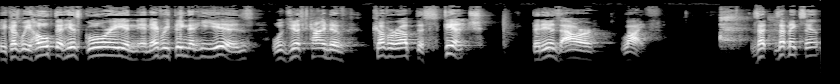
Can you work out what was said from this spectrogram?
Because we hope that his glory and, and everything that he is will just kind of cover up the stench that is our life. Does that, does that make sense?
